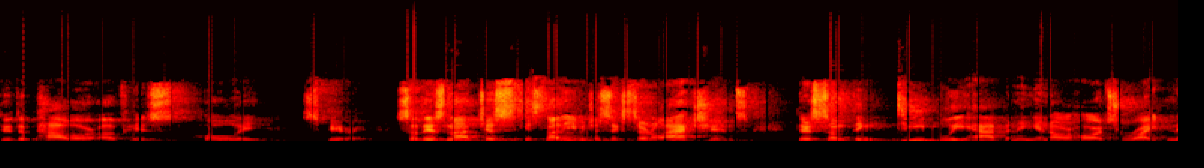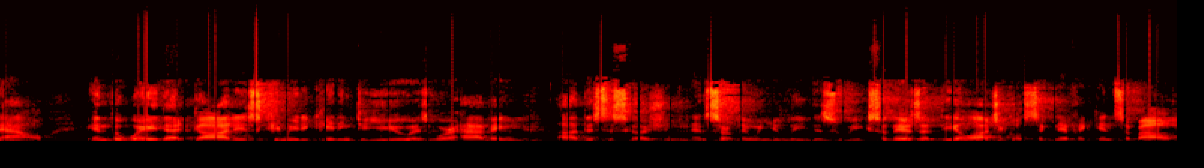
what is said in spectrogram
through the power of his Holy Spirit. So there's not just, it's not even just external actions. There's something deeply happening in our hearts right now in the way that God is communicating to you as we're having uh, this discussion, and certainly when you leave this week. So there's a theological significance about,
